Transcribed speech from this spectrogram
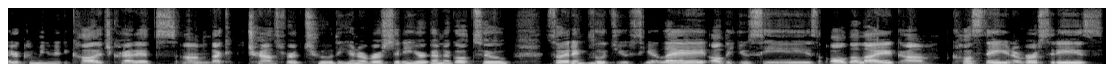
your community college credits um, that can be transferred to the university you're going to go to. So it mm-hmm. includes UCLA, all the UCs, all the like um, Cal State universities,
